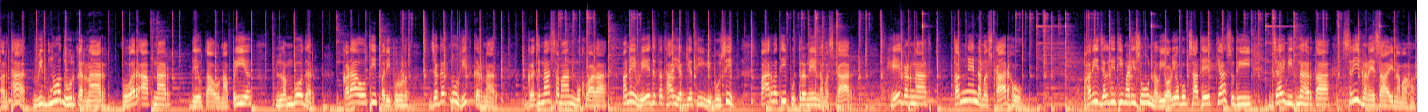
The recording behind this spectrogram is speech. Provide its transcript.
અર્થાત વિઘ્નો દૂર કરનાર વર આપનાર દેવતાઓના પ્રિય લંબોદર કળાઓથી પરિપૂર્ણ જગતનું હિત કરનાર ગજના સમાન મુખવાળા અને વેદ તથા યજ્ઞથી વિભૂષિત પાર્વતી પુત્રને નમસ્કાર હે ગણનાથ તમને નમસ્કાર હો ફરી જલ્દીથી મળીશું નવી ઓડિયો બુક સાથે. ત્યાં સુધી જય વિઘ્નહર્તા શ્રી ગણેશાય નમઃ.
